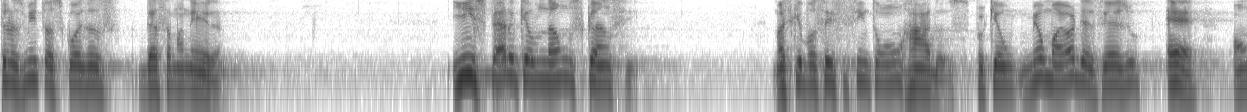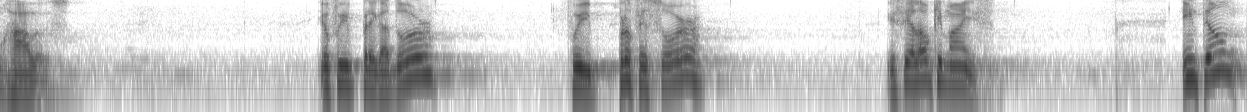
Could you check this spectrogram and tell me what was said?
transmito as coisas dessa maneira. E espero que eu não os canse, mas que vocês se sintam honrados, porque o meu maior desejo é honrá-los. Eu fui pregador, fui professor, e sei lá o que mais. Então,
